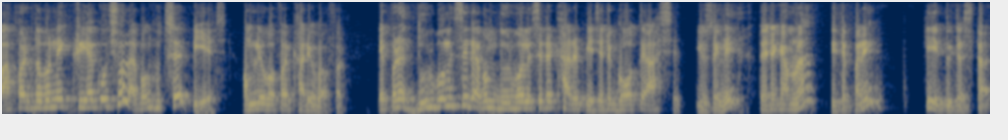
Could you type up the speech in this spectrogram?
বাফার দ্রবণের ক্রিয়া কৌশল এবং হচ্ছে পিএইচ অম্লীয় বাফার ক্ষারীয় বাফার এরপরে দুর্বল অ্যাসিড এবং দুর্বল অ্যাসিডের ক্ষারের পিএইচ এটা গতে আসে ইউজুয়ালি তো এটাকে আমরা দিতে পারি কি? দুইটা স্টার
